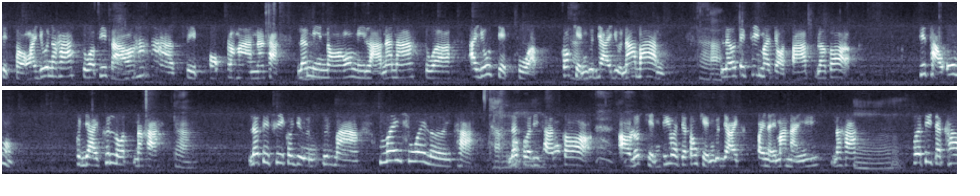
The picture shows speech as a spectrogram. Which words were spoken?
สิบสองอายุนะคะ ตัวพี่สาวห้าสิบหกประมาณนะคะ แล้วมีน้องมีหลานนะนะ ตัวอายุเจ็ดขวบ ก็เข็นคุณยายอยู่หน้าบ้านค่ะค่ะ แล้วแท็กซี่มาจอดปั๊บแล้วก็พี่สาวอุ้ม คุณยายขึ้นรถนะคะ ค่ะ แล้วแท็กซี่ก็ยืนขึ้นมา ไม่ช่วยเลยค่ะ ค่ะ และตัวดิฉันก็เอารถเข็นที่ว่าจะต้องเข็นคุณยายไปไหนมาไหนนะคะ อืม เพื่อที่จะเข้า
